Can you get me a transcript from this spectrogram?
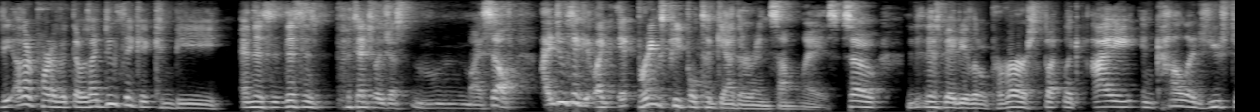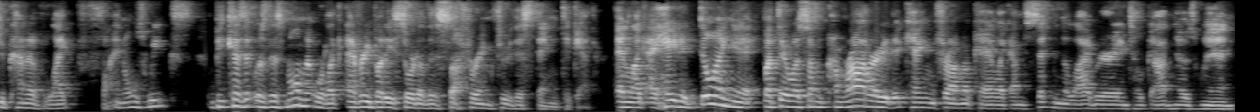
the other part of it though is I do think it can be, and this is this is potentially just myself. I do think it like it brings people together in some ways. So this may be a little perverse, but like I in college used to kind of like finals weeks because it was this moment where like everybody sort of is suffering through this thing together. And like I hated doing it, but there was some camaraderie that came from okay, like I'm sitting in the library until God knows when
